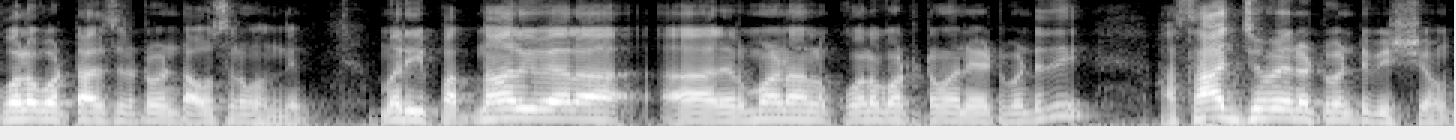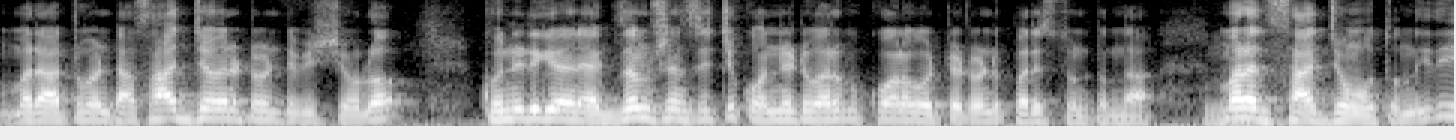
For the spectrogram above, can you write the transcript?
కూలగొట్టాల్సినటువంటి అవసరం ఉంది. మరి ఈ పద్నాలుగు వేల నిర్మాణాలను కూలగొట్టడం అనేటువంటిది అసాధ్యమైనటువంటి విషయం. మరి అటువంటి అసాధ్యమైనటువంటి విషయంలో కొన్నిటికి ఎగ్జామ్షన్స్ ఇచ్చి కొన్నిటి వరకు కూలగొట్టేటువంటి పరిస్థితి ఉంటుందా? మరి అది సాధ్యం అవుతుంది ఇది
